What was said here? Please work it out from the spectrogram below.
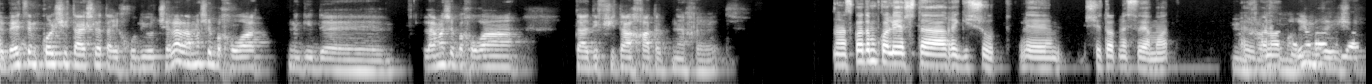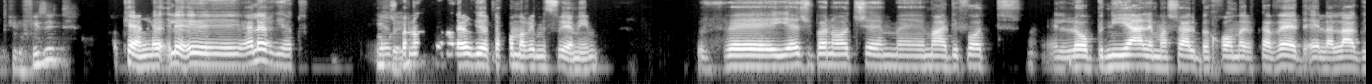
ובעצם כל שיטה יש לה את הייחודיות שלה, למה שבחורה, נגיד, אה, למה שבחורה תעדיף שיטה אחת על פני אחרת? אז קודם כל יש את הרגישות לשיטות מסוימות. חומרים, רגישות כאילו פיזית? כן, אלרגיות. יש אוקיי. בנות שהן אלרגיות לחומרים מסוימים, ויש בנות שהן אה, מעדיפות לא בנייה למשל בחומר כבד, אלא לג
